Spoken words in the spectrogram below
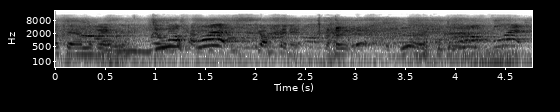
Okay, I'm gonna go. Do a flip! Jump in it. Yes.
